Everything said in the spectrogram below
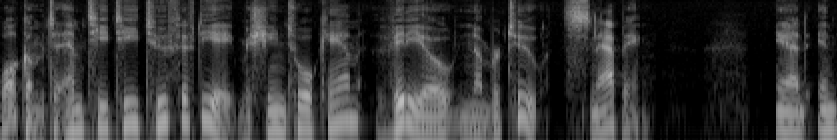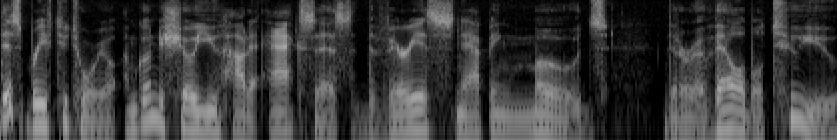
Welcome to MTT 258 Machine Tool Cam video number two, snapping. And in this brief tutorial, I'm going to show you how to access the various snapping modes that are available to you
